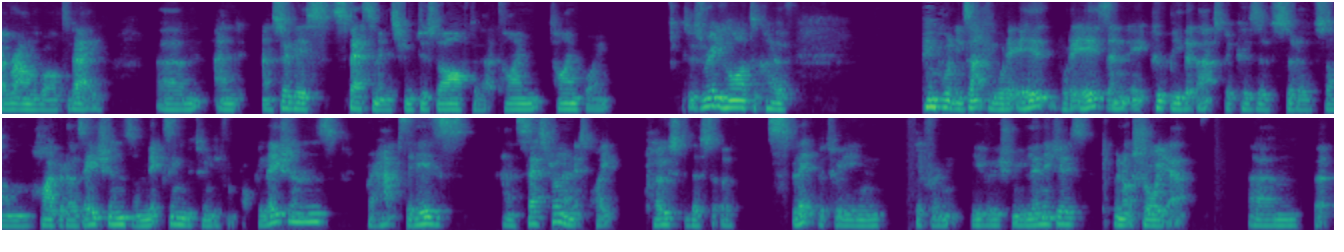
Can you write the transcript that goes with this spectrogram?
around the world today. Um, and, and so this specimen is from just after that time, time point. So it's really hard to kind of pinpoint exactly what it is, what it is, and it could be that that's because of sort of some hybridization, some mixing between different populations. Perhaps it is ancestral and it's quite close to the sort of split between different evolutionary lineages. We're not sure yet. Um, but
